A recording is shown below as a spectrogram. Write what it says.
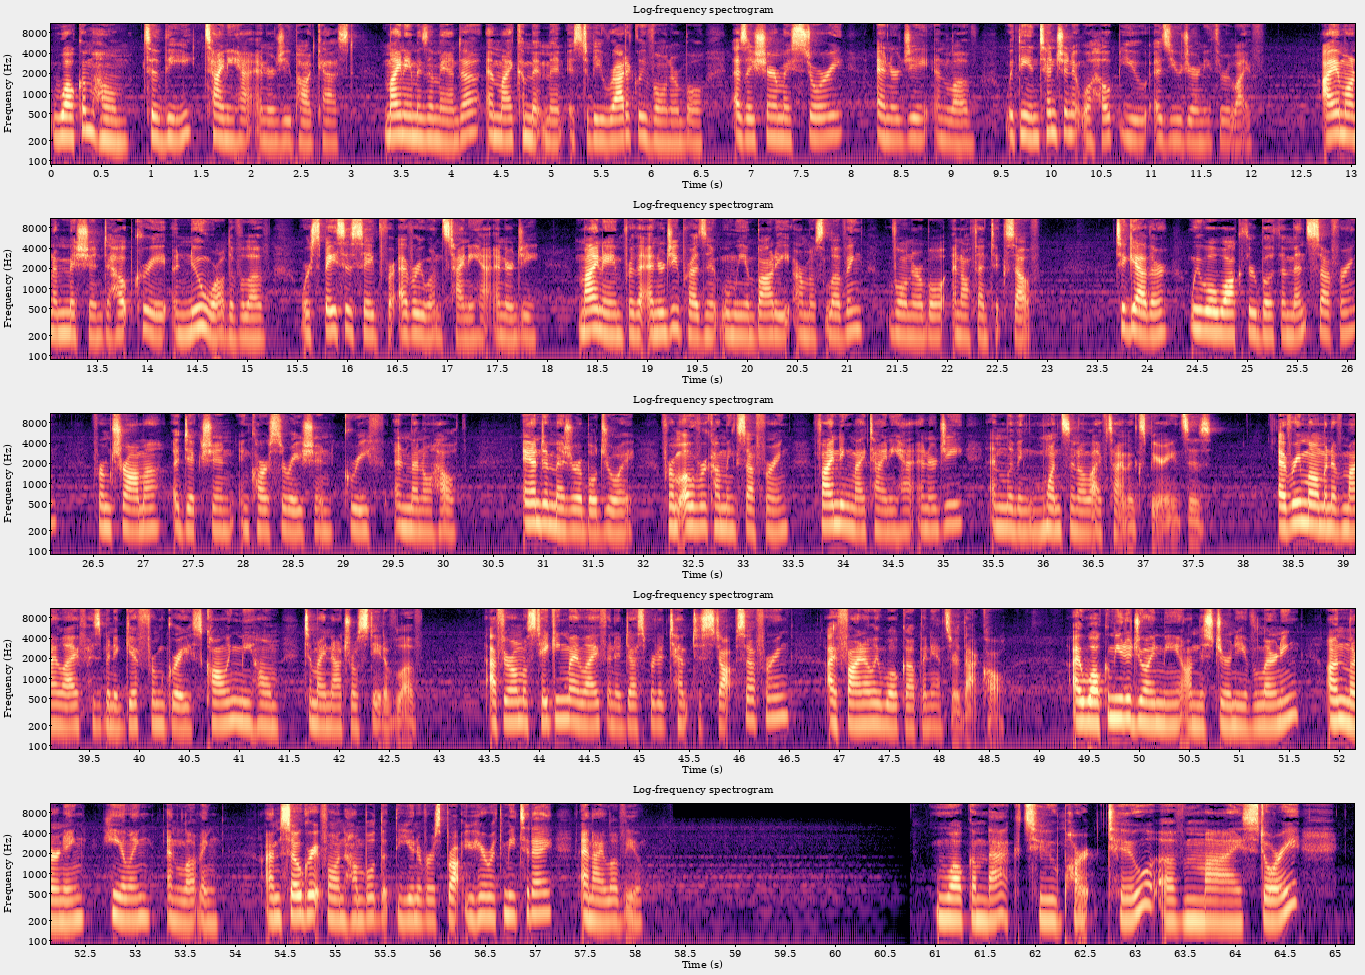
Welcome home to the Tiny Hat Energy Podcast. My name is Amanda, and my commitment is to be radically vulnerable as I share my story, energy, and love with the intention it will help you as you journey through life. I am on a mission to help create a new world of love where space is saved for everyone's tiny hat energy. My name for the energy present when we embody our most loving, vulnerable, and authentic self. Together, we will walk through both immense suffering from trauma, addiction, incarceration, grief, and mental health, and immeasurable joy from overcoming suffering, finding my tiny hat energy, and living once in a lifetime experiences. Every moment of my life has been a gift from grace calling me home to my natural state of love. After almost taking my life in a desperate attempt to stop suffering, I finally woke up and answered that call. I welcome you to join me on this journey of learning, unlearning, healing, and loving. I'm so grateful and humbled that the universe brought you here with me today, and I love you. Welcome back to part two of my story.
